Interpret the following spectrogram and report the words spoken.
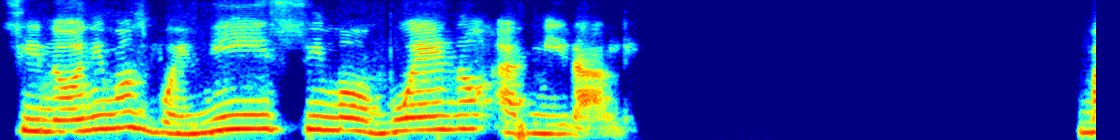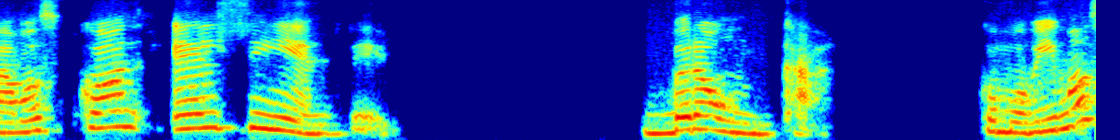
Sinónimos buenísimo, bueno, admirable. Vamos con el siguiente. Bronca. Como vimos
